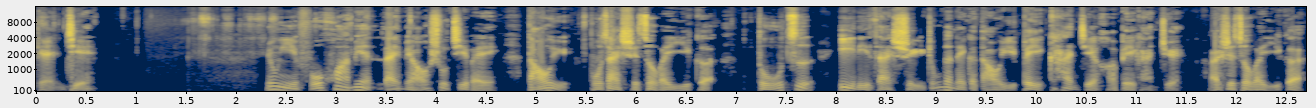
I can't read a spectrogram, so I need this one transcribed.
连接。用一幅画面来描述，即为岛屿不再是作为一个独自屹立在水中的那个岛屿被看见和被感觉，而是作为一个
